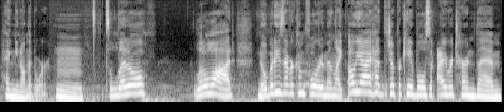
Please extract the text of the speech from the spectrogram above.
hanging on the door. Hmm. It's a little little odd. Nobody's ever come forward and been like, "Oh yeah, I had the jumper cables and I returned them,"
